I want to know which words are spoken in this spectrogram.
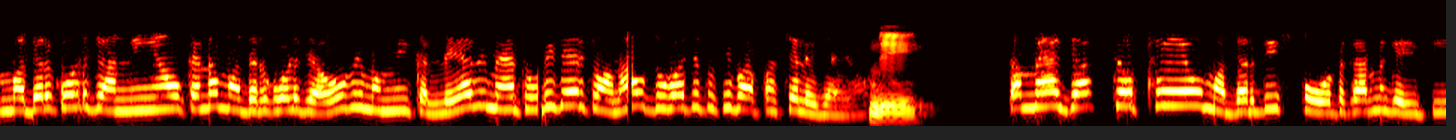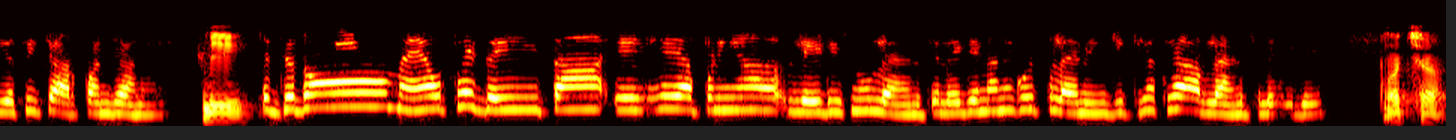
ਮਦਰ ਕੋਲ ਜਾਨੀ ਆ ਉਹ ਕਹਿੰਦਾ ਮਦਰ ਕੋਲ ਜਾਓ ਵੀ ਮੰਮੀ ਇਕੱਲੇ ਆ ਵੀ ਮੈਂ ਥੋੜੀ ਦੇਰ ਚ ਆਉਣਾ ਉਸ ਤੋਂ ਬਾਅਦ 'ਚ ਤੁਸੀਂ ਵਾਪਸ ਚਲੇ ਜਾਇਓ। ਜੀ। ਤਾਂ ਮੈਂ ਜਸਟ ਉੱਥੇ ਉਹ ਮਦਰ ਦੀ ਸਪੋਰਟ ਕਰਨ ਗਈ ਸੀ ਅਸੀਂ ਚਾਰ ਪੰਜ ਜਾਣੇ। ਜੀ। ਤੇ ਜਦੋਂ ਮੈਂ ਉੱਥੇ ਗਈ ਤਾਂ ਇਹ ਆਪਣੀਆਂ ਲੇਡੀਜ਼ ਨੂੰ ਲੈਣ ਚਲੇ ਗਏ। ਇਹਨਾਂ ਨੇ ਕੋਈ ਪਲੈਨਿੰਗ ਕੀਤੀ ਹਥਿਆਰ ਲੈਣ ਚਲੇ ਗਏ। ਅੱਛਾ।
